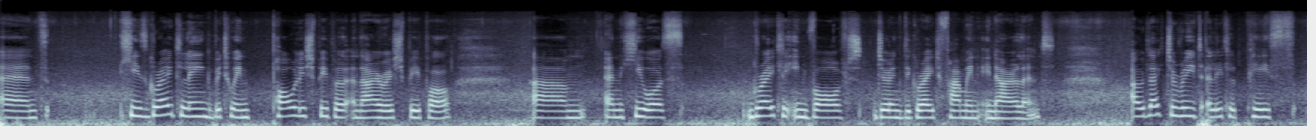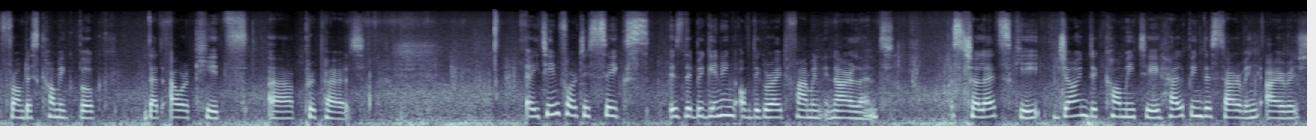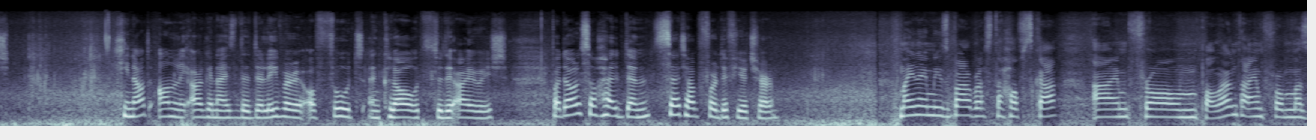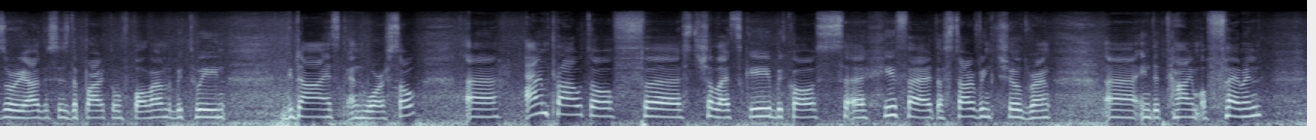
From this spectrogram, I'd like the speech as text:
And his great link between Polish people and Irish people. Um, and he was greatly involved during the Great Famine in Ireland. I would like to read a little piece from this comic book that our kids uh, prepared. 1846 is the beginning of the Great Famine in Ireland. Strzelecki joined the committee helping the starving Irish. He not only organized the delivery of food and clothes to the Irish, but also helped them set up for the future. My name is Barbara Stachowska. I'm from Poland. I'm from Mazuria. This is the part of Poland between Gdańsk and Warsaw. Uh, I'm proud of uh, Strzelecki because uh, he fed the starving children uh, in the time of famine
